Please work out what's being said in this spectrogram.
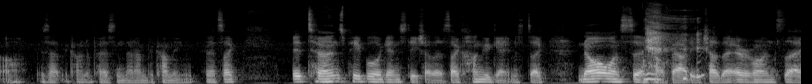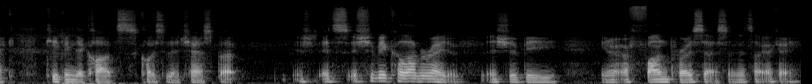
oh is that the kind of person that i'm becoming and it's like it turns people against each other. It's like hunger games. It's like no one wants to help out each other. Everyone's like keeping their cards close to their chest but it's, it's it should be collaborative. It should be you know a fun process and it's like okay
